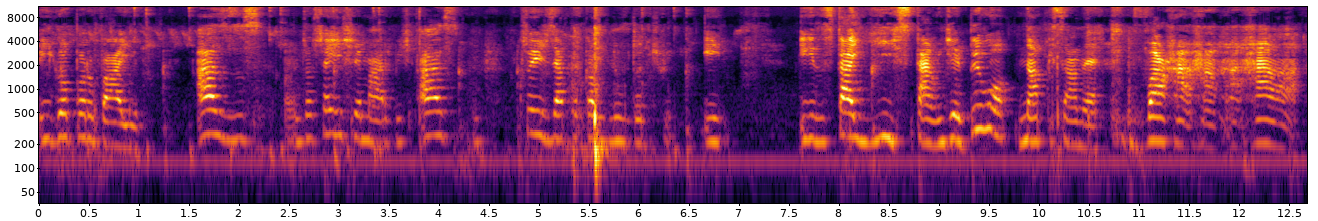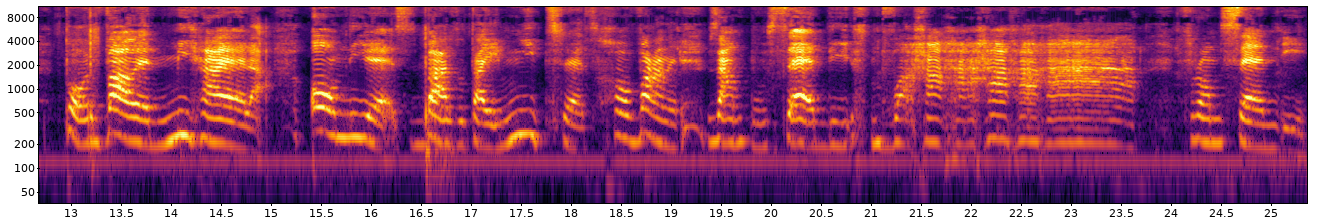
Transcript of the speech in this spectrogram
i go porwali. A z, zaczęli się martwić, a z, ktoś zapukał znów do drzwi i i dostali list tam, gdzie było napisane Wahahaha, porwałem Michaela. On jest bardzo tajemniczy, schowany w zamku Sandy. Wahahahaha. From Sandy.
